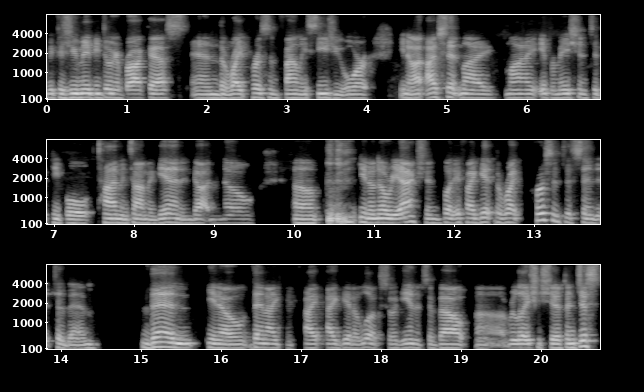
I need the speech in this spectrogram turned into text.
because you may be doing a broadcast and the right person finally sees you or you know I, have sent my my information to people time and time again and gotten no um, you know no reaction. But if i get the right person to send it to them then you know then i i, I get a look. So again it's about uh, relationships and just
